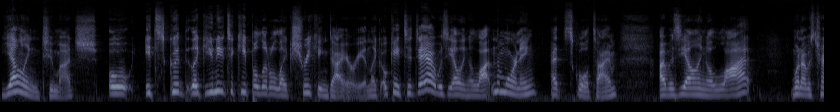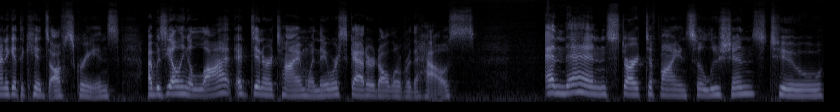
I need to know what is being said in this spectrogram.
yelling too much, oh, it's good. Like you need to keep a little like shrieking diary and like, okay, today I was yelling a lot in the morning at school time. I was yelling a lot when I was trying to get the kids off screens. I was yelling a lot at dinner time when they were scattered all over the house. And then start to find solutions to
